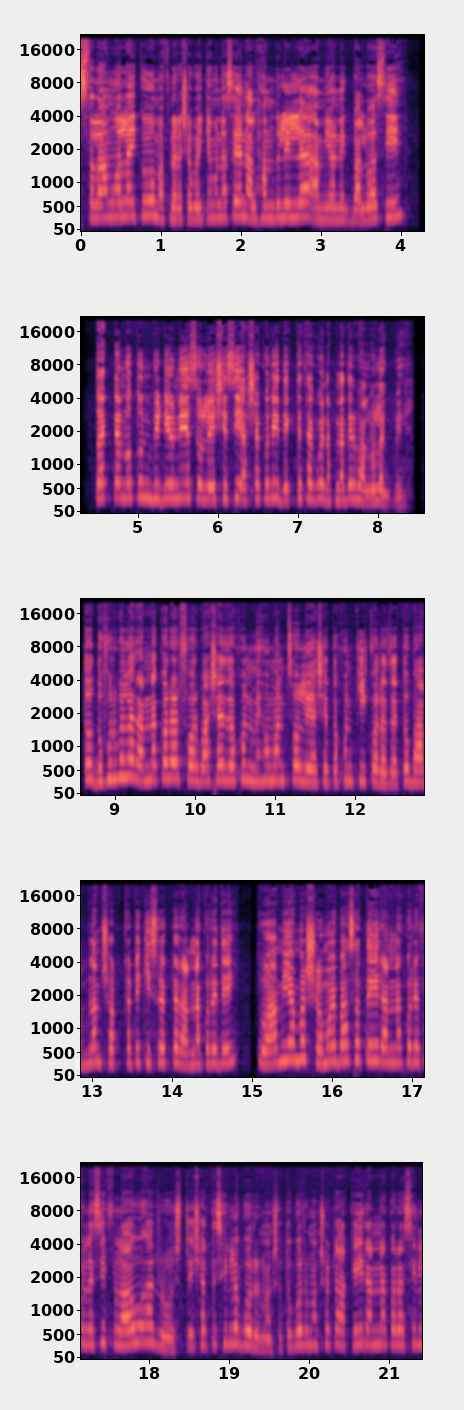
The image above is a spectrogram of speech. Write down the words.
আসসালামু আলাইকুম। আপনারা সবাই কেমন আছেন? আলহামদুলিল্লাহ, আমি অনেক ভালো আছি। তো একটা নতুন ভিডিও নিয়ে চলে এসেছি। আশা করি দেখতে থাকবেন, আপনাদের ভালো লাগবে। তো দুপুরবেলা রান্না করার পর বাসায় যখন মেহমান চলে আসে, তখন কি করা যায়? তো ভাবলাম শর্টকাটে কিছু একটা রান্না করে দেই। তো আমি আমার সময় বাঁচাতেই রান্না করে ফেলেছি পোলাও আর রোস্ট। এর সাথে ছিল গরুর মাংস। তো গরুর মাংসটা আগেই রান্না করা ছিল।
